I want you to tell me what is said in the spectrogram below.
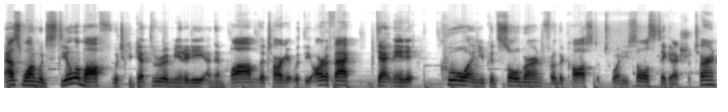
S1 would steal a buff, which could get through immunity, and then bomb the target with the artifact, detonate it, cool, and you could soul burn for the cost of 20 souls to take an extra turn,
